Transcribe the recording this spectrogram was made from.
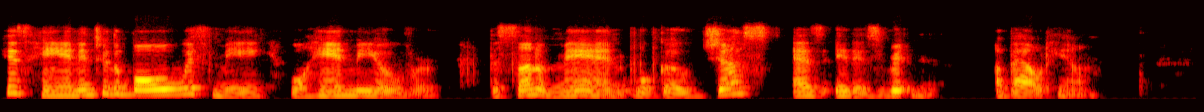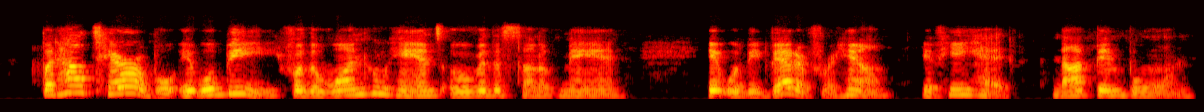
his hand into the bowl with me will hand me over. The Son of Man will go just as it is written about him. But how terrible it will be for the one who hands over the Son of Man. It would be better for him if he had not been born.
